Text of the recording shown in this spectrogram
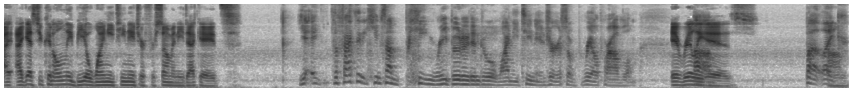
I, I guess you can only be a whiny teenager for so many decades. Yeah, it- the fact that he keeps on being rebooted into a whiny teenager is a real problem. It really Um, is. But like, Um,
